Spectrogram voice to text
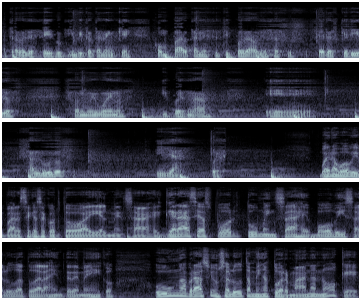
a través de Facebook. Invito también que compartan este tipo de audios a sus seres queridos, son muy buenos. Y pues nada, eh, saludos y ya. Bueno, Bobby, parece que se cortó ahí el mensaje. Gracias por tu mensaje, Bobby. Saluda a toda la gente de México un abrazo y un saludo también a tu hermana, ¿no? Que,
